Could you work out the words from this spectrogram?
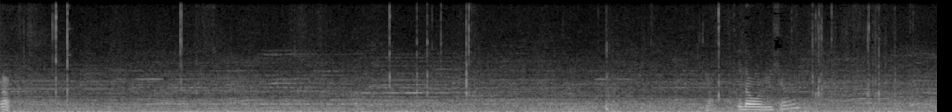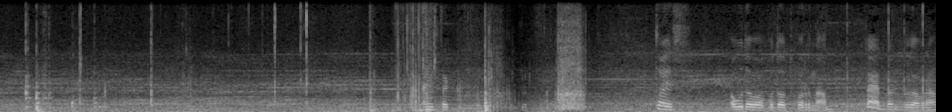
O. udało mi się. A jest tak. To jest obudowa wodoodporna. Jest bardzo dobra.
